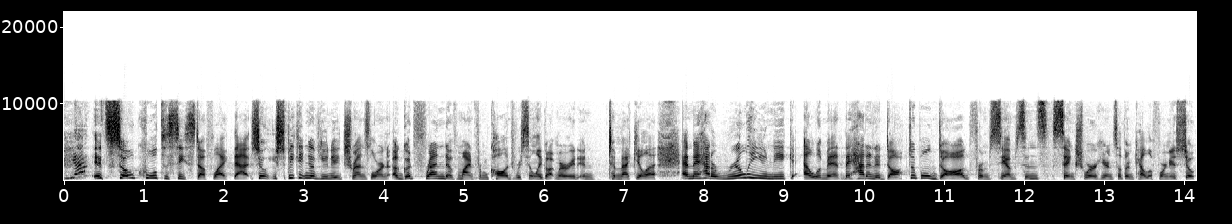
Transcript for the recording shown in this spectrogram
Yeah. It's so cool to see stuff like that. So speaking of unique trends, Lauren, a good friend of mine from college recently got married in Temecula, and they had a really unique element. They had an adoptable dog from Samson's Sanctuary here in Southern California. So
